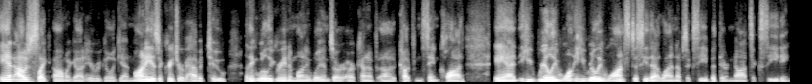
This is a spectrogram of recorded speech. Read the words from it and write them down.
and I was just like, oh my God, here we go again. Monty is a creature of habit too. I think Willie Green and Monty Williams are, are kind of uh, cut from the same cloth. And he really want he really wants to see that lineup succeed, but they're not succeeding.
